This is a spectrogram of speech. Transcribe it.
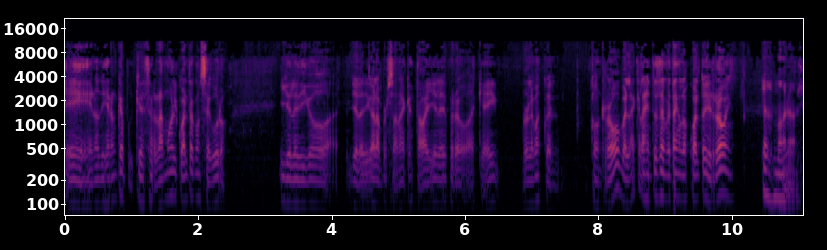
eh, nos dijeron que, que cerramos el cuarto con seguro. Y yo le digo, yo le digo a la persona que estaba allí, pero aquí hay problemas con, con robo, ¿verdad? Que la gente se meta en los cuartos y roben. Los monos.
